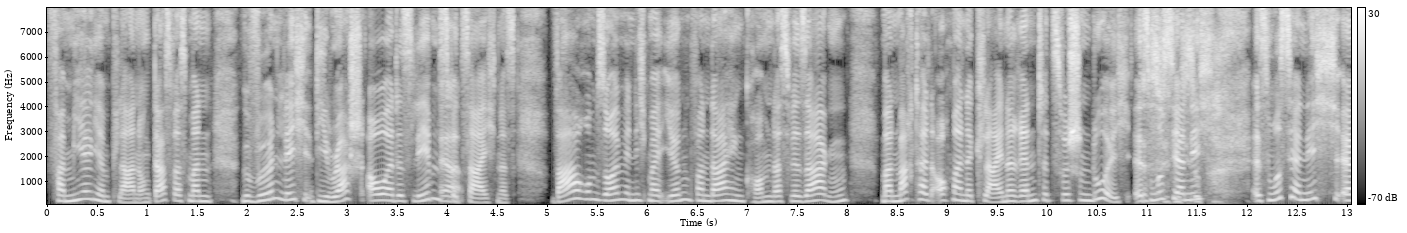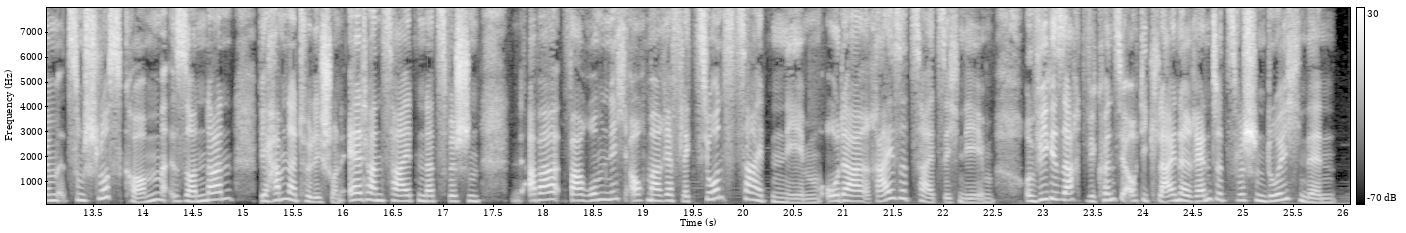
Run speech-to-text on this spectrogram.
Familienplanung, das, was man gewöhnlich die Rush-Hour des Lebens ja. bezeichnet. Warum sollen wir nicht mal irgendwann dahin kommen, dass wir sagen, man macht halt auch mal eine kleine Rente zwischendurch? Es muss ja nicht, es muss ja nicht ähm, zum Schluss kommen, sondern wir haben natürlich schon Elternzeiten dazwischen. Aber warum nicht auch mal Reflexionszeiten nehmen oder Reisezeit sich nehmen? Und wie gesagt, wir können es ja auch die kleine Rente zwischendurch nennen.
